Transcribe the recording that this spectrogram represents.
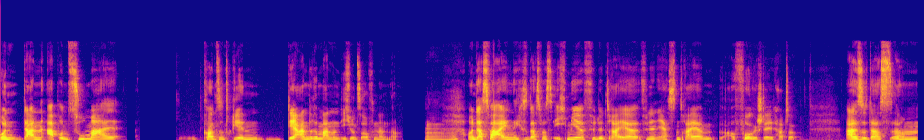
Und dann ab und zu mal konzentrieren der andere Mann und ich uns aufeinander. Mhm. Und das war eigentlich so das, was ich mir für den Dreier, für den ersten Dreier vorgestellt hatte. Also, dass ähm,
